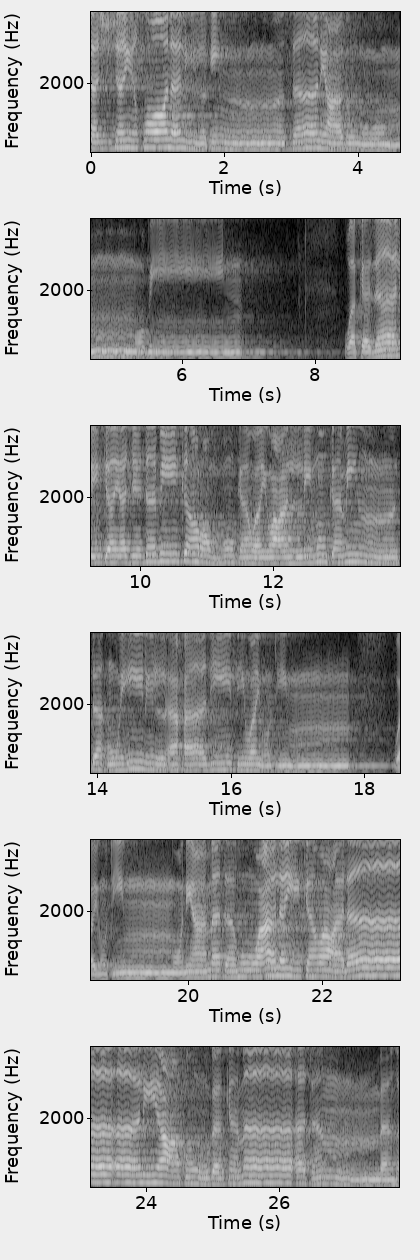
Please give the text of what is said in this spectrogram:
ان الشيطان للإنسان عدو مبين. وكذلك يجتبيك ربك ويعلمك من تأويل الأحاديث ويتم ويتم نعمته عليك وعلى آل يعقوب كما أتمها.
